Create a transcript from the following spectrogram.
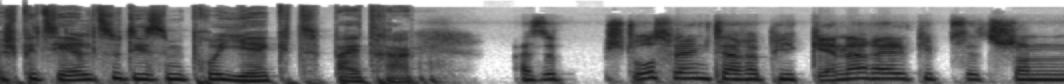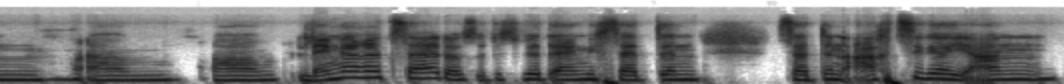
speziell zu diesem Projekt beitragen? Also Stoßwellentherapie generell gibt es jetzt schon ähm, äh, längere Zeit. Also das wird eigentlich seit den, seit den 80er Jahren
